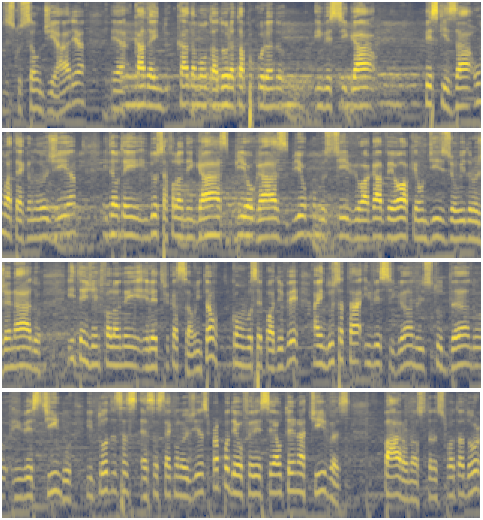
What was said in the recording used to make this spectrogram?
discussão diária. É, cada, cada montadora está procurando investigar pesquisar uma tecnologia. Então tem indústria falando em gás, biogás, biocombustível, HVO, que é um diesel hidrogenado, e tem gente falando em eletrificação. Então, como você pode ver, a indústria está investigando, estudando, investindo em todas essas, essas tecnologias para poder oferecer alternativas para o nosso transportador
